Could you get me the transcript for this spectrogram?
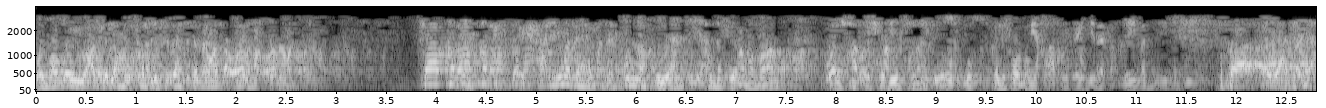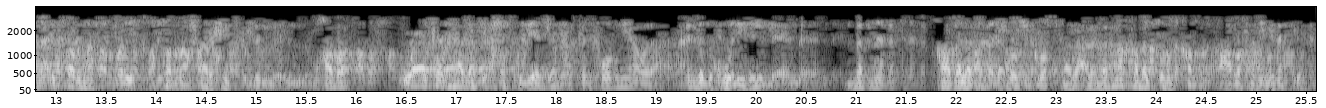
والموضوع يعد له قبل ثلاث سنوات أو أربع سنوات. فقبلت الصيحة وذهبنا كنا صيام كنا في رمضان والحر الشديد كنا في اغسطس كاليفورنيا حر زي هنا تقريبا. فيعني خدنا اثرنا في الطريق اثرنا وإحنا رايحين في المحاضرة. وكان هذا في أحد كليات جامعة كاليفورنيا وعند دخولي للمبنى قابلنا الاخوه الوقت هذا على المبنى قابلته بالقبر عرفني بنفسه.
